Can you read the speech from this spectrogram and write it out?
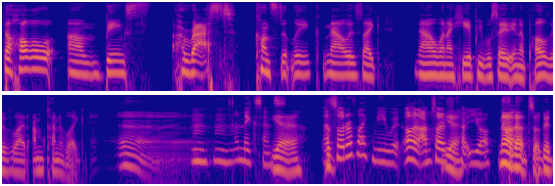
the whole um being s- harassed constantly now is like now when I hear people say it in a positive light, I'm kind of like, uh, hmm that makes sense. yeah. That's sort of like me with. Oh, I'm sorry Yeah. to cut you off. No, but- that's so good.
